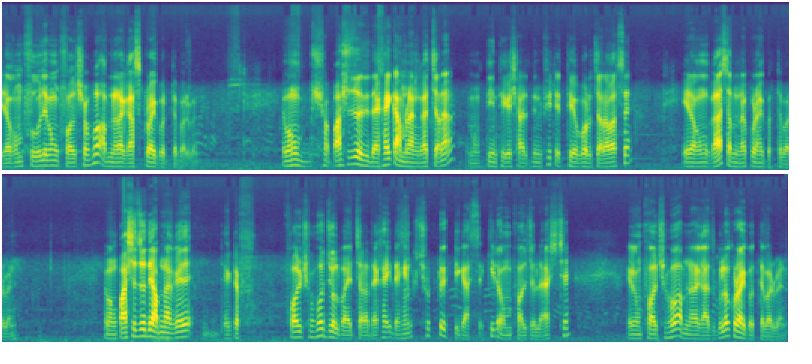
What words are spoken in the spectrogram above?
এরকম ফুল এবং ফলসহ আপনারা গাছ ক্রয় করতে পারবেন। এবং পাশে যদি দেখাই কামরাঙ্গার চারা, এবং তিন থেকে সাড়ে তিন ফিট এর থেকে বড় চারাও আছে। এরকম গাছ আপনারা ক্রয় করতে পারবেন। এবং পাশে যদি আপনাকে একটা ফল সহ জলপাইয়ের চারা দেখাই, দেখেন ছোট্ট একটি গাছে কীরকম ফল চলে আসছে। এরকম ফল সহ আপনারা গাছগুলো ক্রয় করতে পারবেন।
